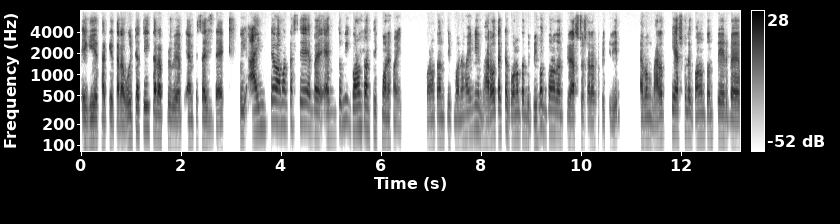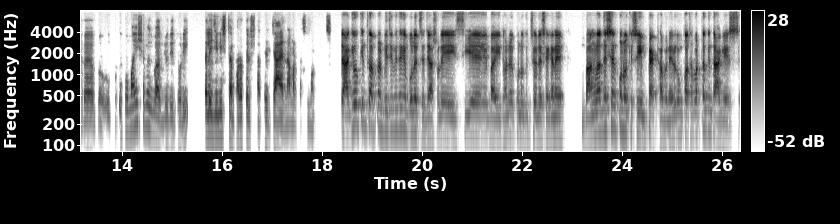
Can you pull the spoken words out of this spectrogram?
এগিয়ে থাকে, তারা ওইটাকেই তারা এমফেসাইজ দেয়। ওই আইনটাও আমার কাছে একদমই গণতান্ত্রিক মনে হয় গণতান্ত্রিক মনে হয়নি। ভারত একটা গণতান্ত্রিক, বৃহৎ গণতান্ত্রিক রাষ্ট্র সারা পৃথিবীর। এবং ভারতকে আসলে গণতন্ত্রের উপমা হিসেবে যদি ধরি, তাহলে এই জিনিসটা ভারতের সাথে যায় না আমার কাছে মনে হচ্ছে। আগেও কিন্তু আপনার বিজেপি থেকে বলেছে যে আসলে এই সিএ বা এই ধরনের কোনো কিছু হলে সেখানে বাংলাদেশের কোনো কিছু ইম্প্যাক্ট হবে না। এরকম কথাবার্তাও কিন্তু আগে এসছে।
